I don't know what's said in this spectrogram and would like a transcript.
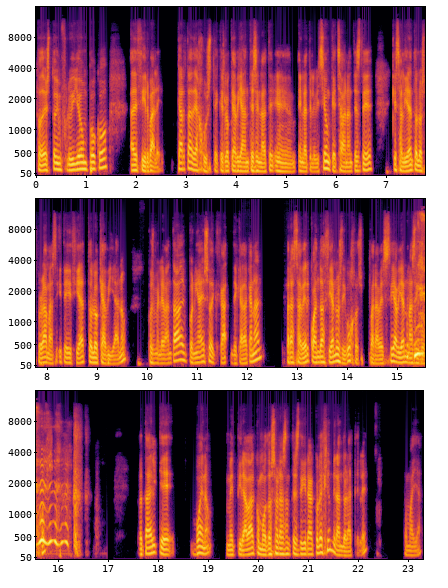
todo esto influyó un poco a decir, vale, carta de ajuste, que es lo que había antes en la, en- en la televisión, que echaban antes de que salieran todos los programas y te decía todo lo que había, ¿no? Pues me levantaba y ponía eso de, ca- de cada canal para saber cuándo hacían los dibujos, para ver si habían más dibujos. Total que, bueno, me tiraba como dos horas antes de ir al colegio mirando la tele. Toma ya.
